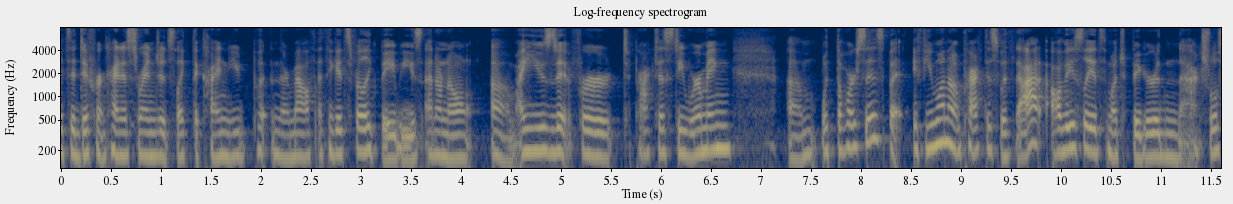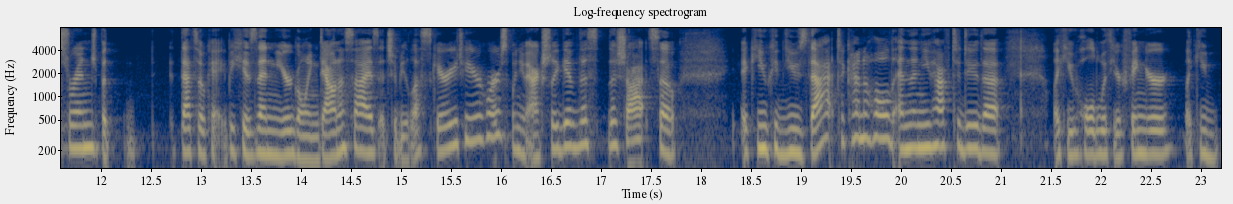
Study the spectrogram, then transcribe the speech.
it's a different kind of syringe. It's like the kind you'd put in their mouth. I think it's for like babies. I don't know. Um, I used it for to practice deworming um, with the horses. But if you want to practice with that, obviously it's much bigger than the actual syringe. But that's okay because then you're going down a size. It should be less scary to your horse when you actually give this the shot. So like you could use that to kind of hold and then you have to do the like you hold with your finger like you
